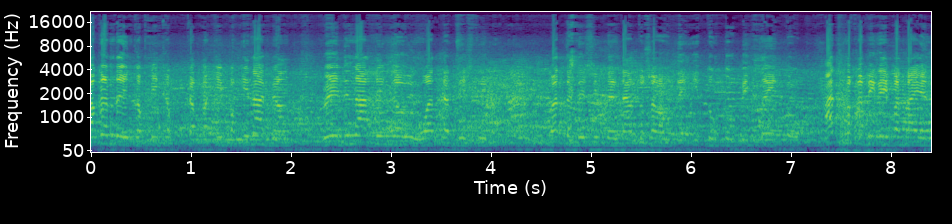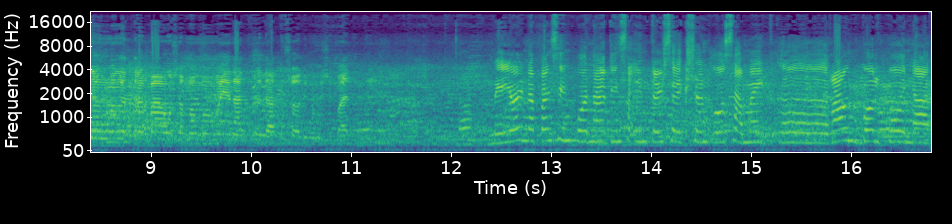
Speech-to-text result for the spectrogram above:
maganda yung kapikap kapakipakinabang, pwede natin gawing water district, water district ng Dato Saudi, itong tubig na ito. At makabigay pa tayo ng mga trabaho sa mamamayan natin sa Dato Saudi Municipality. Mayor, napansin po natin sa intersection o sa may uh, round ball po na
